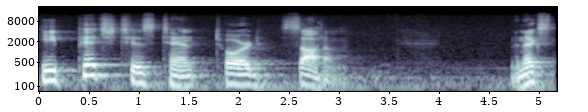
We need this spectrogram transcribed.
he pitched his tent toward Sodom. The next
